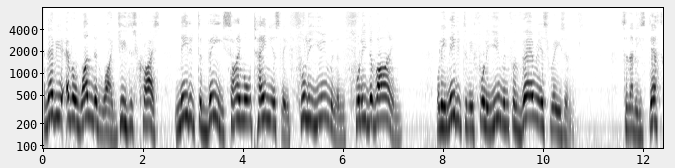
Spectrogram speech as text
And have you ever wondered why Jesus Christ needed to be simultaneously fully human and fully divine. Well, he needed to be fully human for various reasons. So that his death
